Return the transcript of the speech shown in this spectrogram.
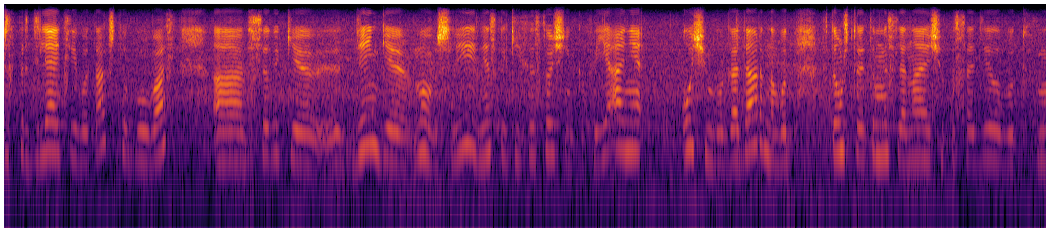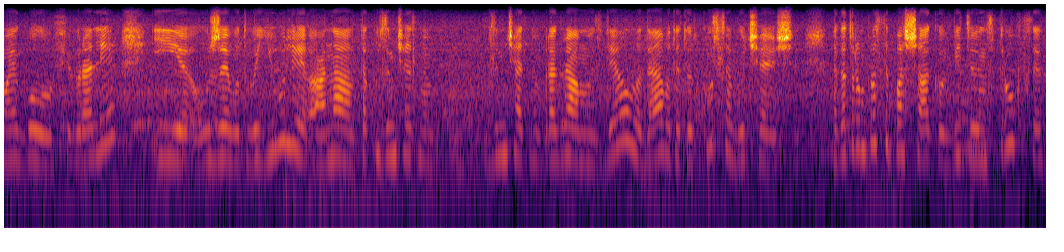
распределяйте его так, чтобы у вас а, все-таки э, деньги ну, шли из нескольких источников. И я не очень благодарна вот в том, что эта мысль она еще посадила вот в мою голову в феврале, и уже вот в июле она такую замечательную замечательную программу сделала, да, вот этот курс обучающий, на котором просто пошагово, в видеоинструкциях,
